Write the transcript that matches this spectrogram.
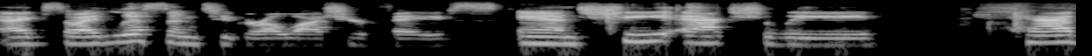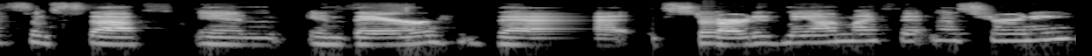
I so i listened to girl wash your face and she actually had some stuff in in there that started me on my fitness journey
